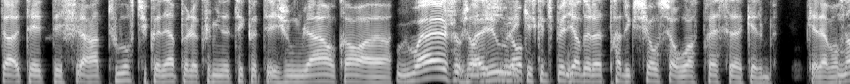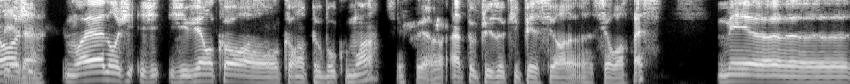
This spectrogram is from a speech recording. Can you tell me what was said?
t'as été faire un tour Tu connais un peu la communauté côté Joomla encore euh, Ouais, aujourd'hui. Qu'est-ce que tu peux dire de la traduction sur WordPress euh, Quelle quelle avancée non, Ouais, non, j'y vais encore encore un peu beaucoup moins. Je suis un peu plus occupé sur sur WordPress. Mais euh,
